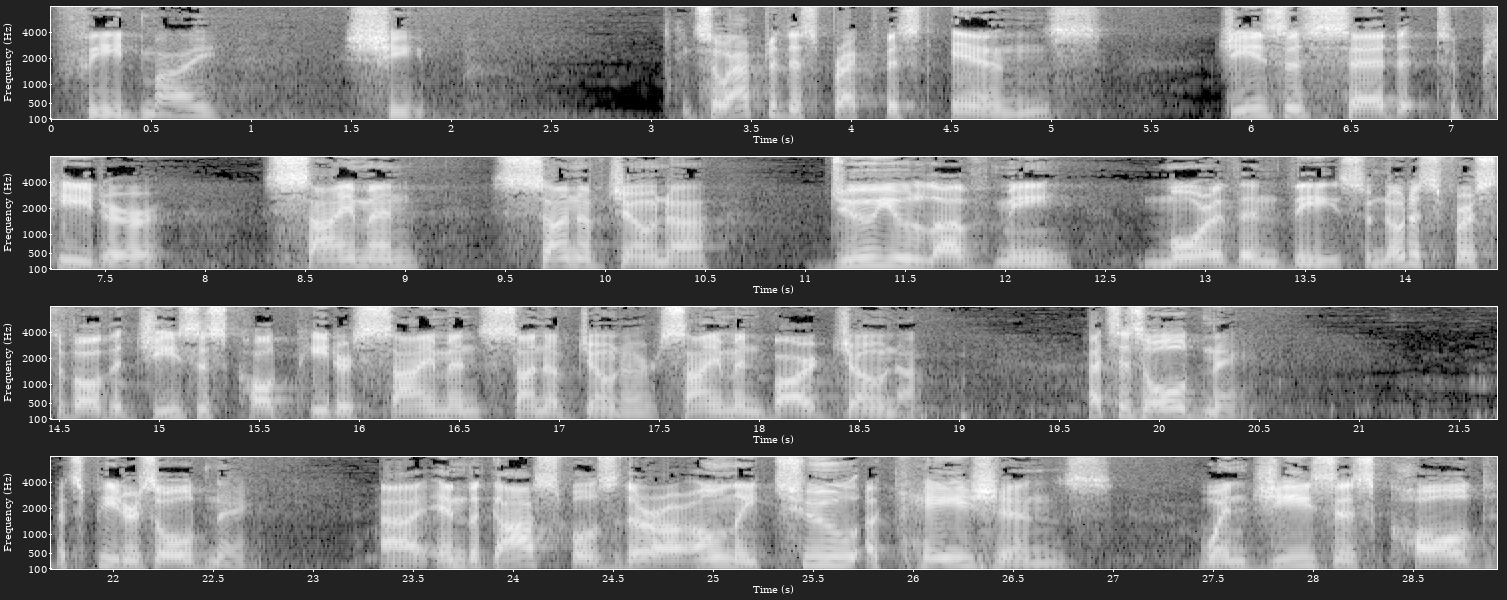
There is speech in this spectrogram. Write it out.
Feed my sheep. And so after this breakfast ends, Jesus said to Peter, Simon, son of Jonah, do you love me? more than these. So notice, first of all, that Jesus called Peter Simon, son of Jonah, Simon bar Jonah. That's his old name. That's Peter's old name. Uh, in the Gospels, there are only two occasions when Jesus called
